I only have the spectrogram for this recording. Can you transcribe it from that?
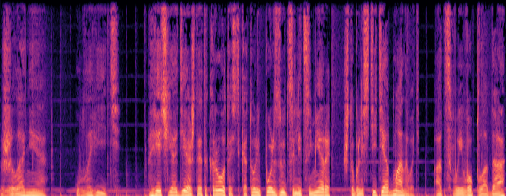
желание уловить. Овечья одежда — это кротость, которой пользуются лицемеры, чтобы льстить и обманывать. От своего плода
